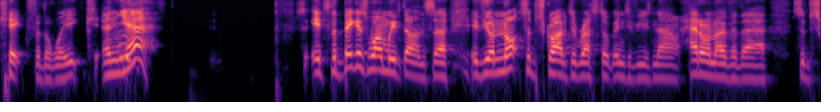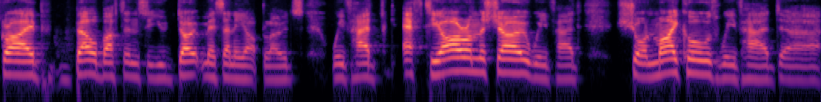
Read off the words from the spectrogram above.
kick for the week. And yeah. It's the biggest one we've done. So if you're not subscribed to Rest Talk interviews now, head on over there, subscribe, bell button so you don't miss any uploads. We've had FTR on the show, we've had Shawn Michaels, we've had uh,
